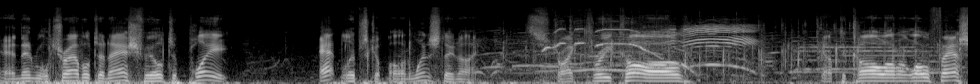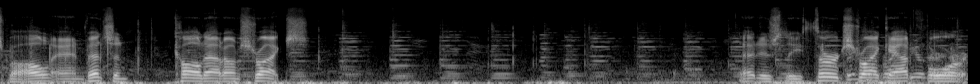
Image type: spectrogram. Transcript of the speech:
And then we'll travel to Nashville to play at Lipscomb on Wednesday night. Strike three called. Got the call on a low fastball, and Benson called out on strikes. That is the third strikeout for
